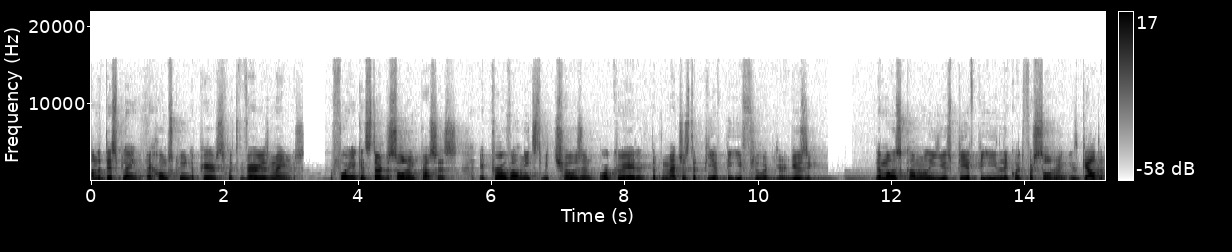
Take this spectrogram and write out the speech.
On the display, a home screen appears with various menus. Before you can start the soldering process, a profile needs to be chosen or created that matches the PFPE fluid you're using. The most commonly used PFPE liquid for soldering is Galden.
